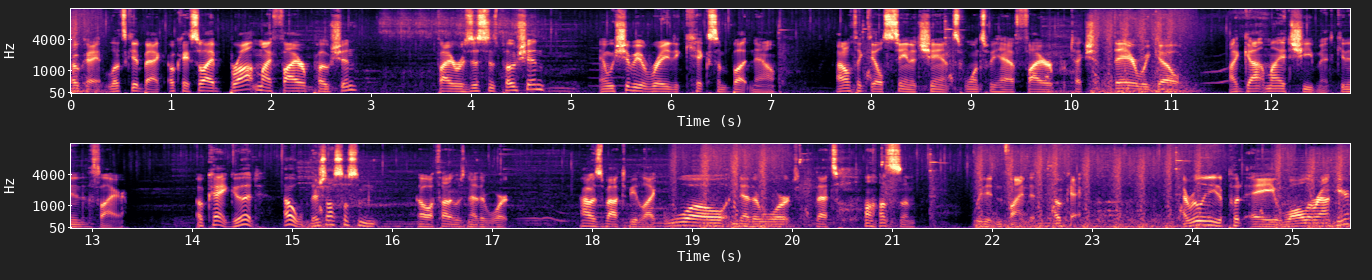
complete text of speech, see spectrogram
Okay, let's get back. Okay, so I brought my fire potion. Fire resistance potion. And we should be ready to kick some butt now. I don't think they'll stand a chance once we have fire protection. There we go. I got my achievement. Get into the fire. Okay, good. Oh, there's also some... Oh, I thought it was nether wart. I was about to be like, whoa, nether wart. That's awesome. We didn't find it. Okay. I really need to put a wall around here.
